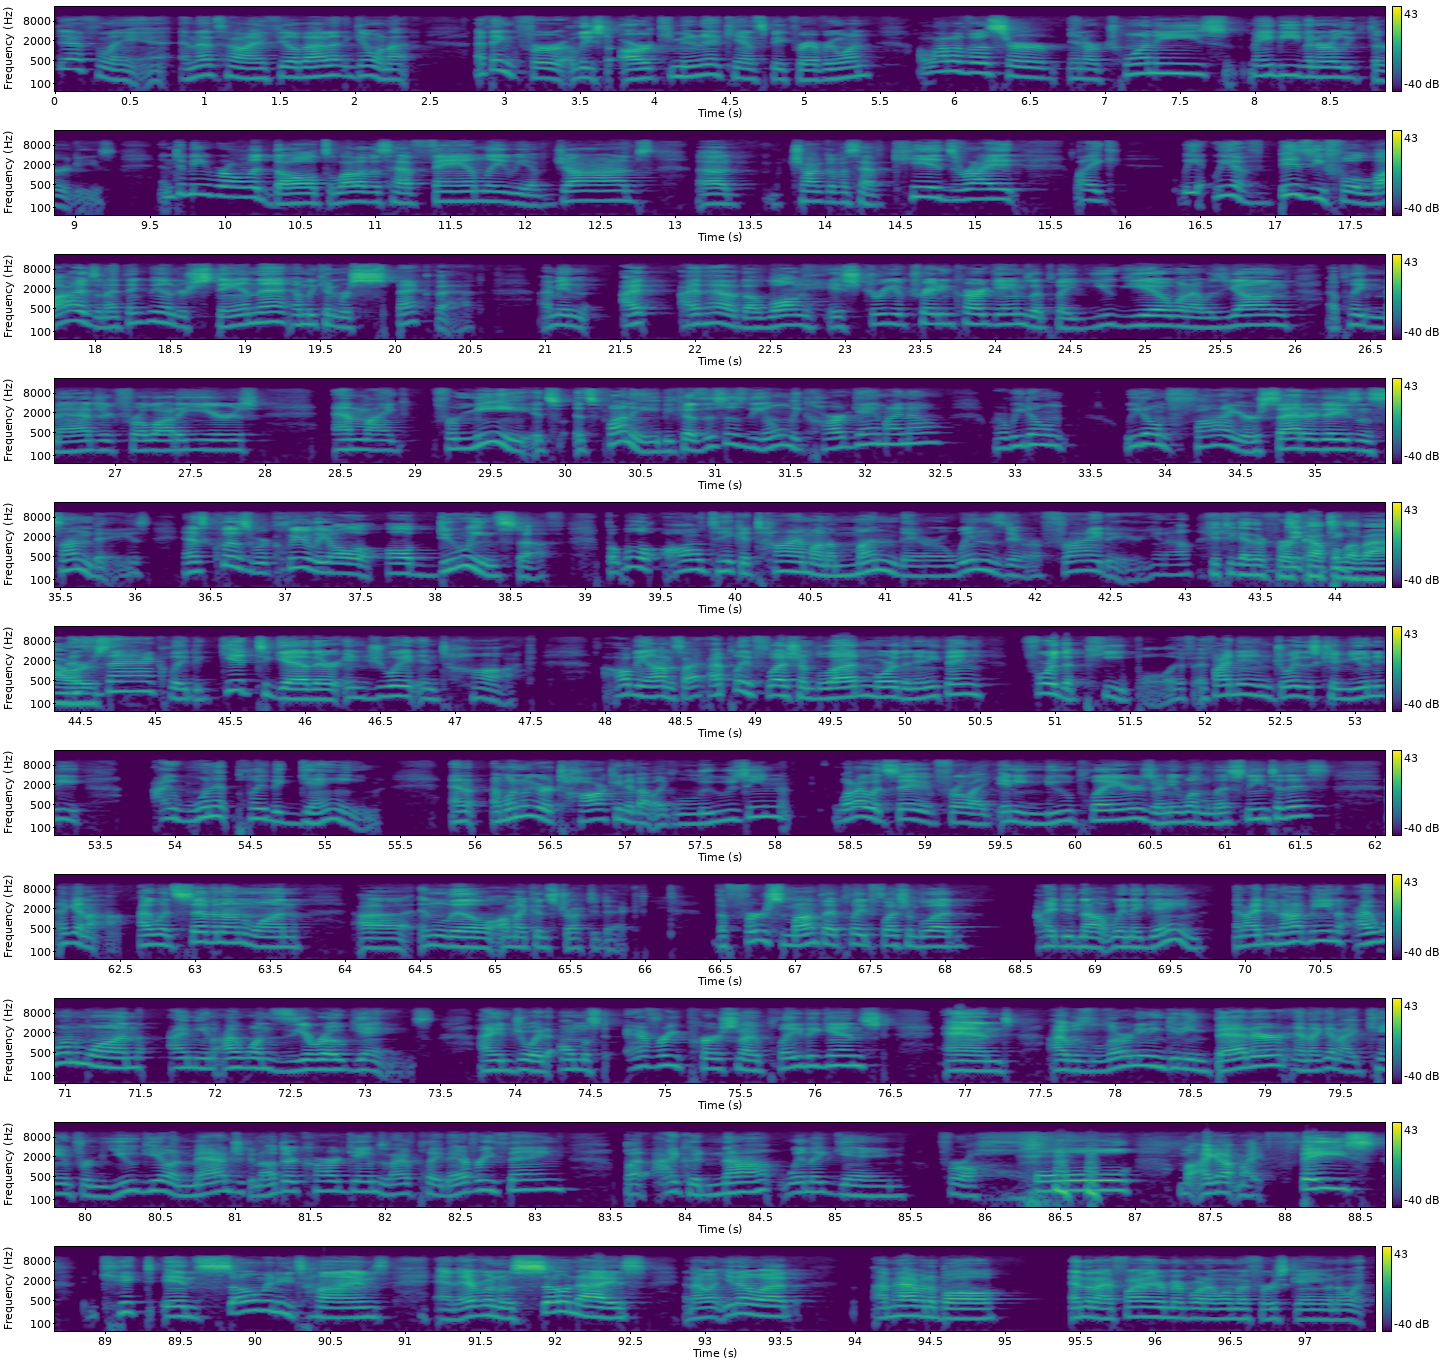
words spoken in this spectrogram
Definitely, and that's how I feel about it. Again, when I, I think for at least our community, I can't speak for everyone. A lot of us are in our twenties, maybe even early thirties, and to me, we're all adults. A lot of us have family, we have jobs. A chunk of us have kids, right? Like we we have busy, full lives, and I think we understand that, and we can respect that. I mean, I I've had a long history of trading card games. I played Yu-Gi-Oh when I was young. I played Magic for a lot of years. And like for me, it's it's funny because this is the only card game I know where we don't we don't fire Saturdays and Sundays. And it's because we're clearly all all doing stuff, but we'll all take a time on a Monday or a Wednesday or a Friday, or you know, get together for a couple to- of hours Exactly to get together, enjoy it, and talk. I'll be honest, I, I play Flesh and Blood more than anything for the people. If if I didn't enjoy this community, I wouldn't play the game. And and when we were talking about like losing, what I would say for like any new players or anyone listening to this, again, I, went seven on one uh, in Lille on my constructed deck. The first month I played Flesh and Blood, I did not win a game. And I do not mean I won one, I mean I won zero games. I enjoyed almost every person I played against, and I was learning and getting better. And again, I came from Yu Gi Oh! and Magic and other card games, and I've played everything, but I could not win a game for a whole. I got my face kicked in so many times, and everyone was so nice. And I went, you know what? I'm having a ball. And then I finally remember when I won my first game, and I went,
